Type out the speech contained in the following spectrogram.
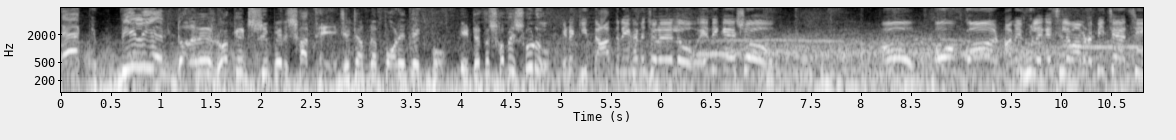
এক বিলিয়ন ডলারের রকেট শিপের সাথে যেটা আমরা পরে দেখব। এটা তো সবে শুরু। এটা কি তাড়াতাড়ি এখানে চলে এলো। এদিকে এসো। ও ও গড আমি ভুলে গেছিলাম আমরা পিছে আছি।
